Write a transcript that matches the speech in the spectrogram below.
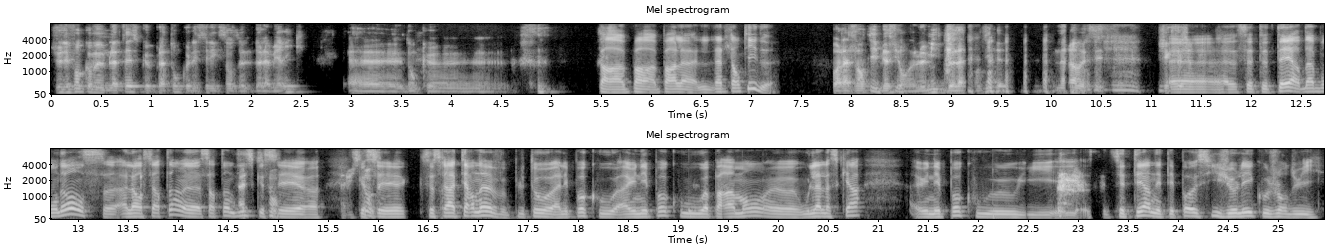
Je défends quand même la thèse que Platon connaissait l'existence de, l'Amérique. Euh, donc par, par, par l'Atlantide? par l'Atlantide, bien sûr, le mythe de l'Atlantide. cette terre d'abondance. Alors certains, certains disent que c'est que ce serait à Terre-Neuve plutôt à l'époque où à une époque où apparemment où l'Alaska à une époque où cette terre n'était pas aussi gelée qu'aujourd'hui.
